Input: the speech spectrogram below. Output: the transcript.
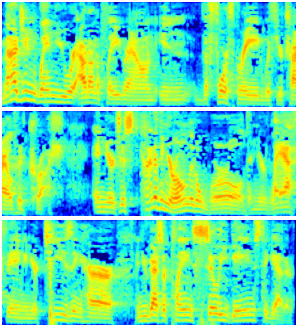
Imagine when you were out on the playground in the fourth grade with your childhood crush and you're just kind of in your own little world and you're laughing and you're teasing her and you guys are playing silly games together.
